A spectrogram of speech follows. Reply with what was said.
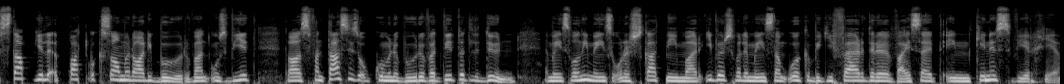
stap julle 'n pad ook saam met daardie boer want ons weet daar's fantastiese opkomende boere wat weet wat hulle doen. 'n Mens wil nie mense onderskat nie, maar iewers wil mense dan ook 'n bietjie verdere wysheid en kennis weergee.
